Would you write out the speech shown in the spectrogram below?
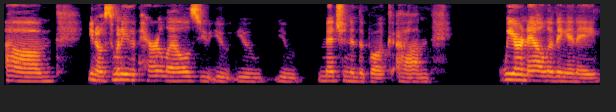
Um, you know, so many of the parallels you you you you mentioned in the book. Um, we are now living in a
